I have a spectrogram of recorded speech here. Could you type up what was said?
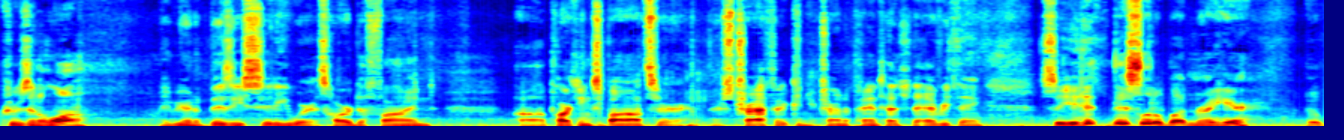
cruising along. Maybe you're in a busy city where it's hard to find uh, parking spots or there's traffic and you're trying to pay attention to everything. So you hit this little button right here, oh,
